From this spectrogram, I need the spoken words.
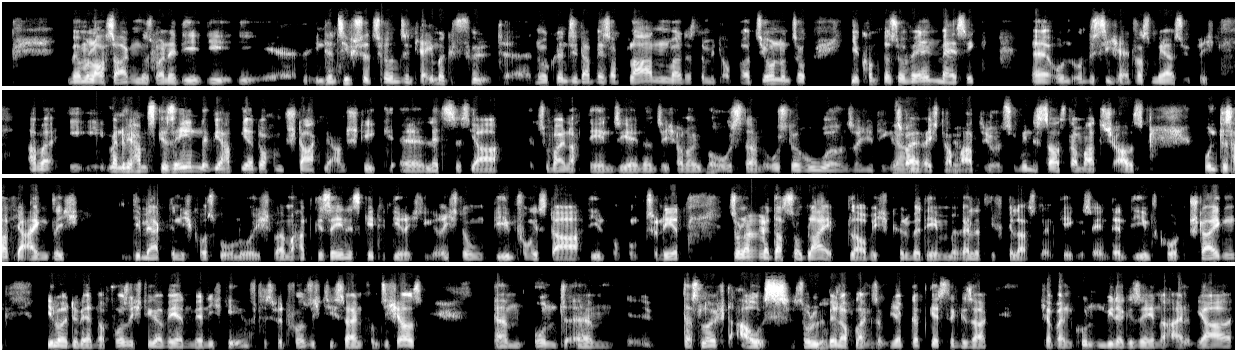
wenn man auch sagen muss, meine, die, die, die äh, Intensivstationen sind ja immer gefüllt. Äh, nur können sie da besser planen, weil das dann mit Operationen und so, hier kommt das so wellenmäßig äh, und, und ist sicher etwas mehr als üblich. Aber ich meine, wir haben es gesehen, wir hatten ja doch einen starken Anstieg äh, letztes Jahr zu Weihnachten. Sie erinnern sich auch noch über Ostern, Osterruhe und solche Dinge. Das war ja recht dramatisch, oder zumindest sah es dramatisch aus. Und das hat ja eigentlich die Märkte nicht groß beunruhigt, weil man hat gesehen, es geht in die richtige Richtung. Die Impfung ist da, die Impfung funktioniert. Solange das so bleibt, glaube ich, können wir dem relativ gelassen entgegensehen, denn die Impfquoten steigen. Die Leute werden auch vorsichtiger werden. Wer nicht geimpft ist, wird vorsichtig sein von sich aus. Ähm, und ähm, das läuft aus, so, mhm. wenn auch langsam. Ich habe gerade gestern gesagt, ich habe einen Kunden wieder gesehen nach einem Jahr.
